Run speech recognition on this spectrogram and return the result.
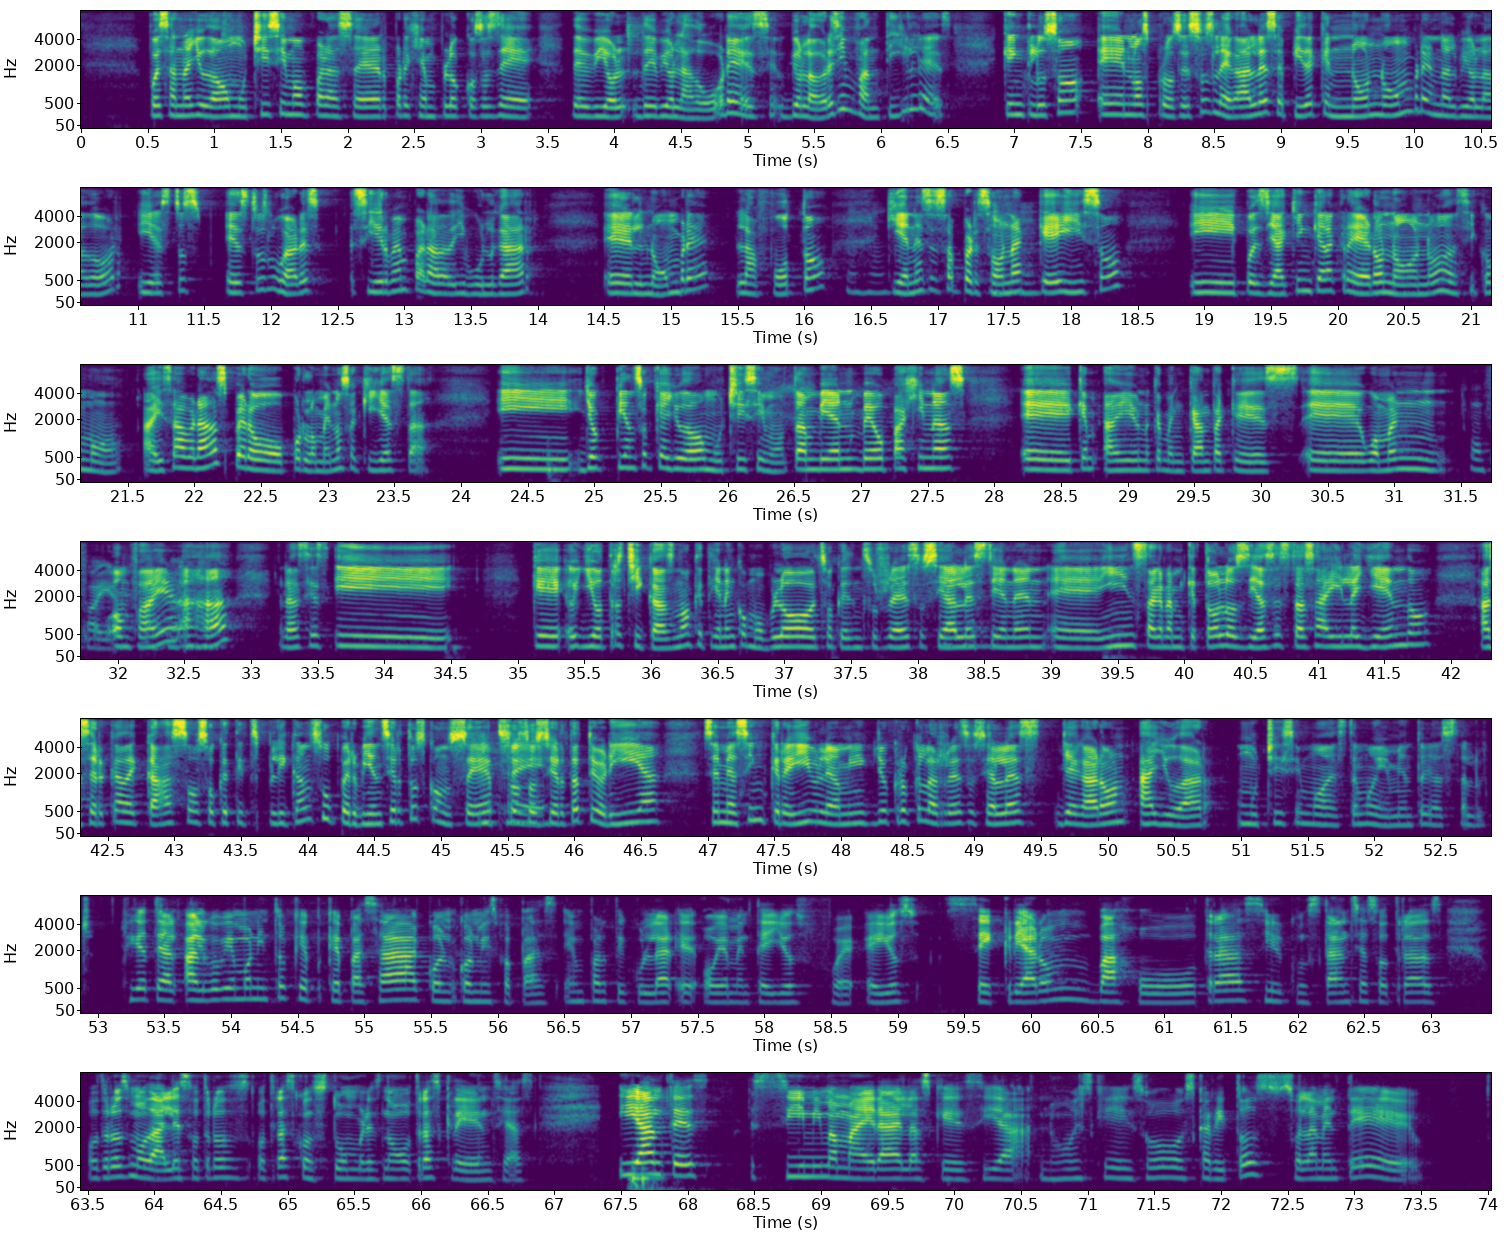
pues han ayudado muchísimo para hacer, por ejemplo, cosas de, de, de violadores, violadores infantiles que incluso en los procesos legales se pide que no nombren al violador y estos, estos lugares sirven para divulgar el nombre, la foto, quién es esa persona, qué hizo y pues ya quien quiera creer o no, ¿no? Así como ahí sabrás, pero por lo menos aquí ya está. Y yo pienso que ha ayudado muchísimo. También veo páginas eh, que hay una que me encanta que es eh, Woman on Fire, on Fire ajá Gracias. Y, que, y otras chicas, ¿no? Que tienen como blogs o que en sus redes sociales tienen eh, Instagram y que todos los días estás ahí leyendo acerca de casos o que te explican súper bien ciertos conceptos o cierta teoría. Se me hace increíble. A mí yo creo que las redes sociales llegaron a ayudar muchísimo a este movimiento y a esta lucha. Fíjate, algo bien bonito que, que pasa con, con, mis papás en particular, eh, obviamente ellos, fue, ellos se criaron bajo otras circunstancias, otras, otros modales, otros, otras costumbres, ¿no? Otras creencias. Y antes sí mi mamá era de las que decía, no, es que esos carritos solamente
